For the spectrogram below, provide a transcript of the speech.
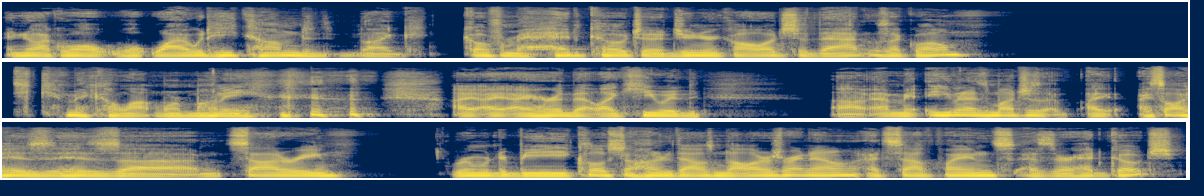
And you're like, well, why would he come to like go from a head coach at a junior college to that? It was like, well, he can make a lot more money. I, I, heard that like he would, uh, I mean, even as much as I, I saw his his uh, salary rumored to be close to hundred thousand dollars right now at South Plains as their head coach,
